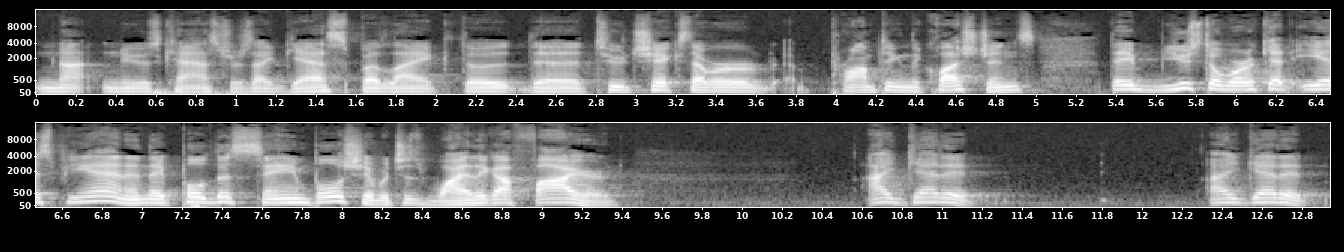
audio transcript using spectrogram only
not newscasters, I guess, but like the the two chicks that were prompting the questions, they used to work at ESPN and they pulled the same bullshit, which is why they got fired. I get it. I get it.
